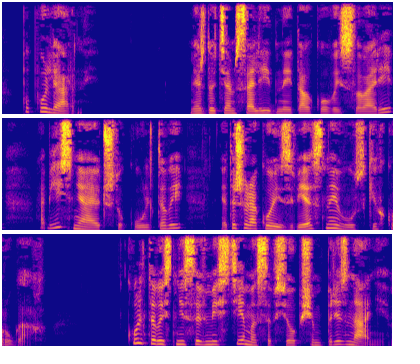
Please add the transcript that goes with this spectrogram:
— популярный. Между тем солидные толковые словари объясняют, что культовый — это широко известный в узких кругах. Культовость несовместима со всеобщим признанием.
